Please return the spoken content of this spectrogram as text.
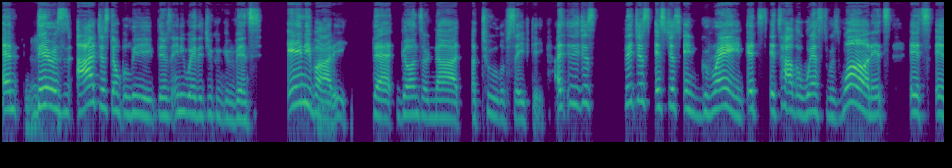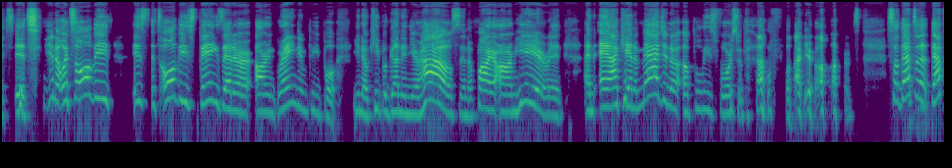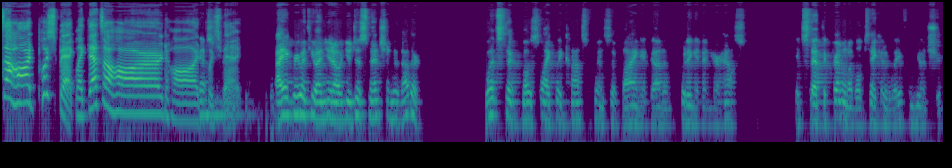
And there is, I just don't believe there's any way that you can convince anybody mm-hmm. that guns are not a tool of safety. I, it just, they just, it's just ingrained. It's, it's how the West was won. It's, it's, it's, it's, you know, it's all these it's it's all these things that are are ingrained in people you know keep a gun in your house and a firearm here and and and i can't imagine a, a police force without firearms so that's a that's a hard pushback like that's a hard hard yes. pushback i agree with you and you know you just mentioned another what's the most likely consequence of buying a gun and putting it in your house it's that the criminal will take it away from you and shoot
